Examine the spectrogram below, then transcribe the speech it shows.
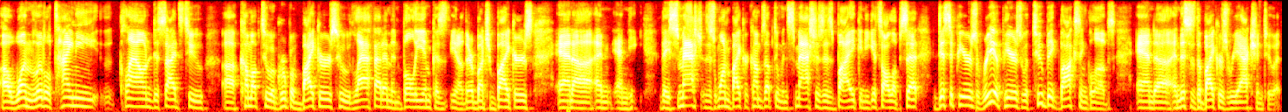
Uh, one little tiny clown decides to uh, come up to a group of bikers who laugh at him and bully him because you know they're a bunch of bikers, and uh, and and he, they smash. This one biker comes up to him and smashes his bike, and he gets all upset, disappears, reappears with two big boxing gloves, and uh, and this is the biker's reaction to it.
